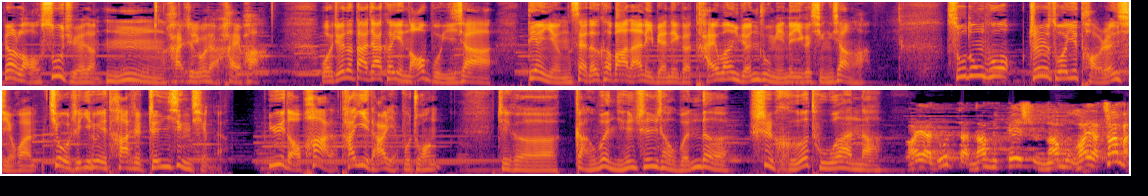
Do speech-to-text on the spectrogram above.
让老苏觉得，嗯，还是有点害怕。我觉得大家可以脑补一下电影《赛德克·巴南》里边那个台湾原住民的一个形象啊。苏东坡之所以讨人喜欢，就是因为他是真性情呀。遇到怕的，他一点也不装。这个，敢问您身上纹的是何图案呢？哎呀，都在那么哎呀，这么。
